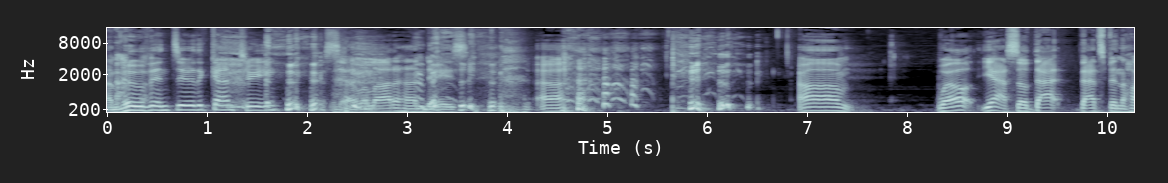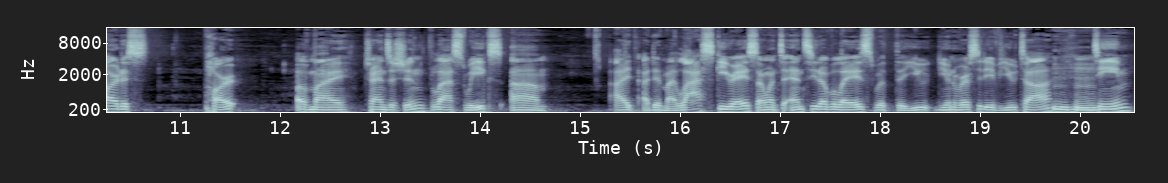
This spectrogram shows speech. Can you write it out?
I'm moving to the country. Gonna sell a lot of Hyundais. Uh, um, well, yeah. So that that's been the hardest part of my transition. The last weeks. Um, I, I did my last ski race. I went to NCAA's with the U- University of Utah team,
